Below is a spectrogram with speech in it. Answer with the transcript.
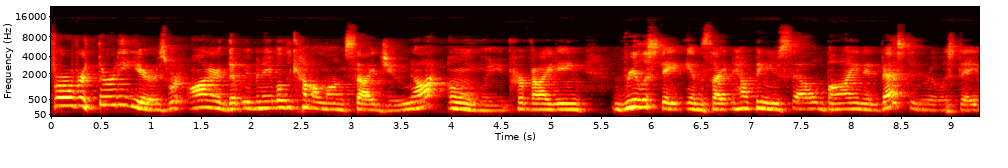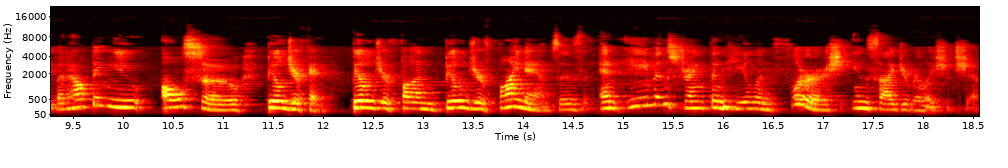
For over 30 years, we're honored that we've been able to come alongside you, not only providing real estate insight and helping you sell, buy, and invest in real estate, but helping you also build your faith, build your fund, build your finances, and even strengthen, heal, and flourish inside your relationship.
